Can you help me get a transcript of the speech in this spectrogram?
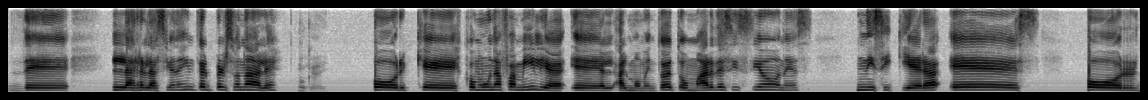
de las relaciones interpersonales, porque es como una familia, al momento de tomar decisiones, ni siquiera es por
